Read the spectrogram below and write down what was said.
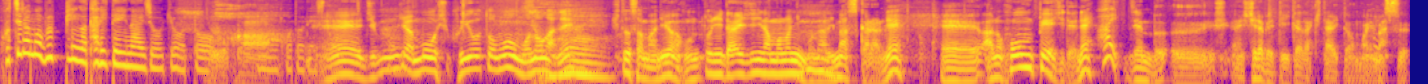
こちらも物品が足りていない状況ということでした。ねえ自分じゃもう不要と思うものがね人様には本当に大事なものにもなりますからね、えーあのホームページでね、はい。全部調べていただきたいと思います。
